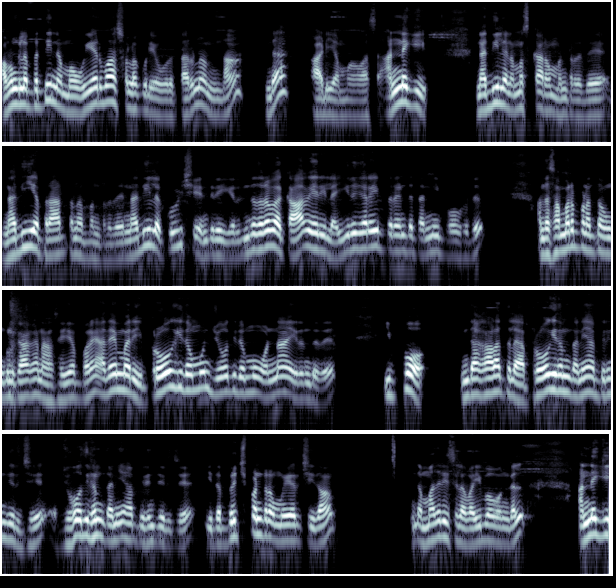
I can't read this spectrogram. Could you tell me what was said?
அவங்கள பத்தி நம்ம உயர்வா சொல்லக்கூடிய ஒரு தருணம் தான் இந்த ஆடி அமாவாசை. அன்னைக்கு நதியில நமஸ்காரம் பண்றது நதியை பிரார்த்தனை பண்றது நதியில குளிச்சு எந்திரிக்கிறது இந்த தடவை காவேரியில இருகரை பிறண்டு தண்ணி போகுது. அந்த சமர்ப்பணத்தை உங்களுக்காக நான் செய்ய போறேன். அதே மாதிரி புரோகிதமும் ஜோதிடமும் ஒன்றா இருந்தது. இப்போ இந்த காலத்துல புரோகிதம் தனியா பிரிஞ்சிருச்சு ஜோதிடம் தனியா பிரிஞ்சிருச்சு. இதை பிரிட்ஜ் பண்ற முயற்சி தான் இந்த மாதிரி சில வைபவங்கள். அன்னைக்கு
